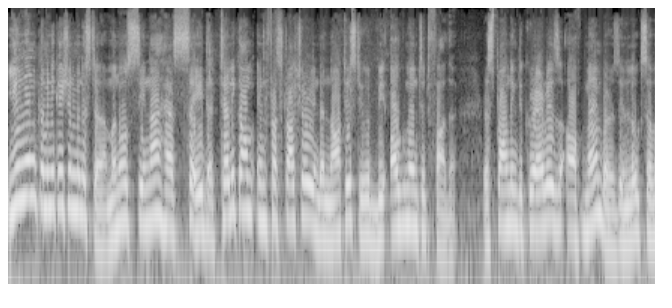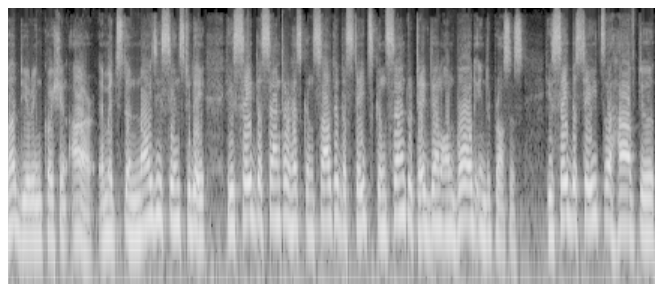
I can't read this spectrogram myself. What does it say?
Union Communication Minister Manoj Sinha has said that telecom infrastructure in the Northeast would be augmented further. Responding to queries of members in Lok Sabha during question hour amidst the noisy scenes today, he said the centre has consulted the states concerned to take them on board in the process. He said the states have to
